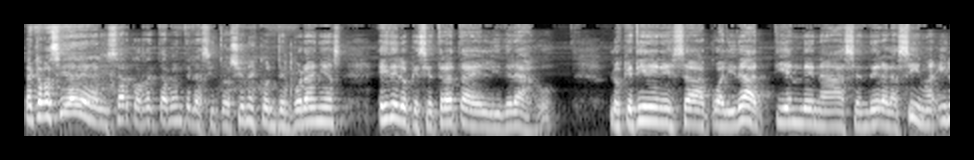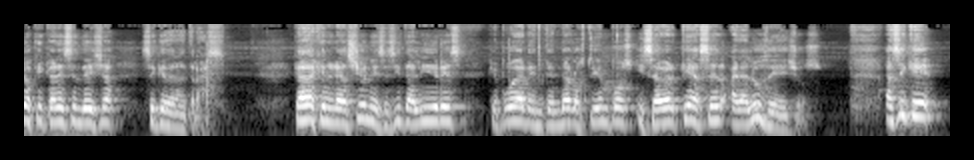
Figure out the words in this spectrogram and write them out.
La capacidad de analizar correctamente las situaciones contemporáneas es de lo que se trata el liderazgo. Los que tienen esa cualidad tienden a ascender a la cima y los que carecen de ella se quedan atrás. Cada generación necesita líderes que puedan entender los tiempos y saber qué hacer a la luz de ellos. Así que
